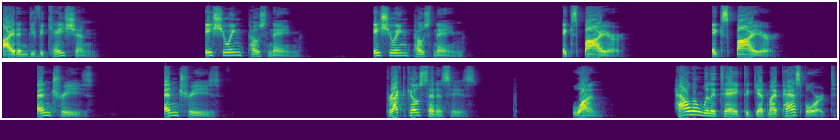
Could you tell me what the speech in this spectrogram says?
Identification Issuing post name. Issuing post name. Expire. Expire. Entries. Entries. Practical sentences. 1. How long will it take to get my passport?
